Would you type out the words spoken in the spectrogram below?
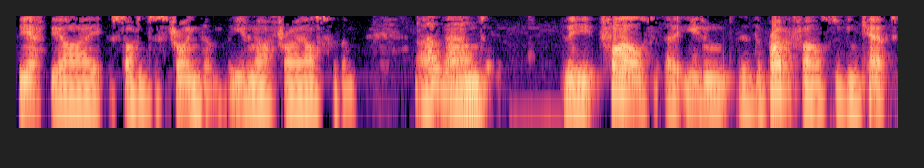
the FBI started destroying them, even after I asked for them. Uh, oh, wow. And the files, uh, even the, the, private files that have been kept,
